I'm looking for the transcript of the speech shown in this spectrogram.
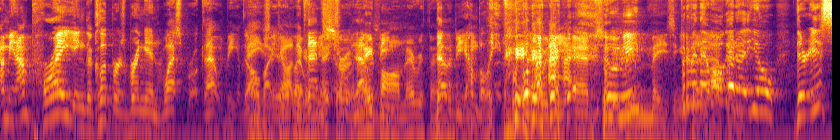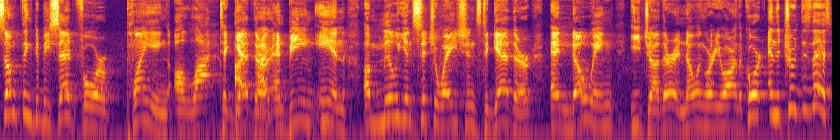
I mean, I'm praying the Clippers bring in Westbrook. That would be amazing. Oh my God, that if would that be so true, that would be napalm everything. That would be unbelievable. That would be You know I absolutely mean? amazing. But I mean, they've all got happened. to, you know, there is something to be said for playing a lot together I- I- and being in a million situations together and knowing each other and knowing where you are on the court. And the truth is this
